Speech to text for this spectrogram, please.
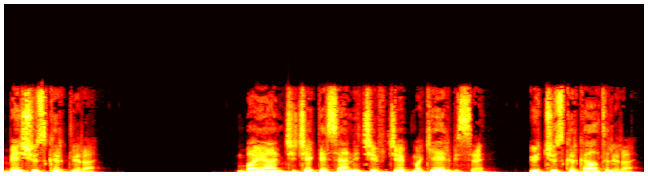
540 lira. Bayan çiçek desenli çift cep maki elbise, 346 lira.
